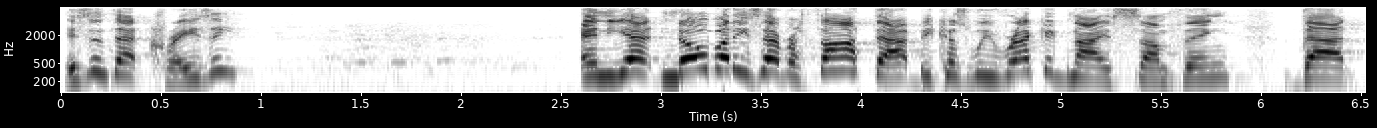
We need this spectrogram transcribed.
Isn't that crazy? And yet, nobody's ever thought that because we recognize something that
